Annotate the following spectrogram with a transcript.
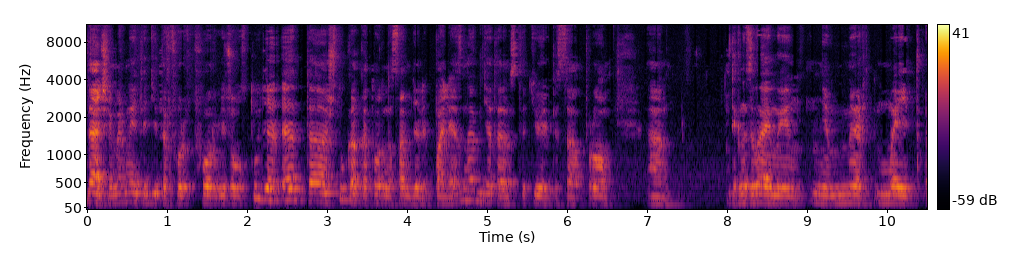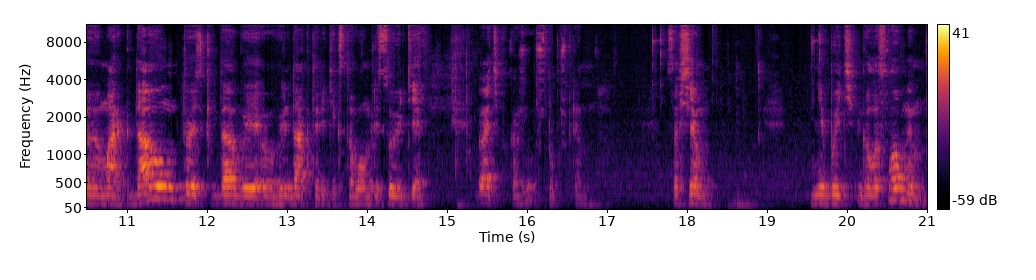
Дальше, Mermaid Editor for, for Visual Studio. Это штука, которая на самом деле полезна. Где-то статью я писал про э, так называемый Mermaid э, Markdown, то есть когда вы в редакторе текстовом рисуете Давайте покажу, чтобы уж прям совсем не быть голословным.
